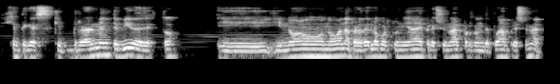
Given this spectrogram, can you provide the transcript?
gente que, es, que realmente vive de esto, y, no, no, van a perder la oportunidad de presionar por donde puedan presionar.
